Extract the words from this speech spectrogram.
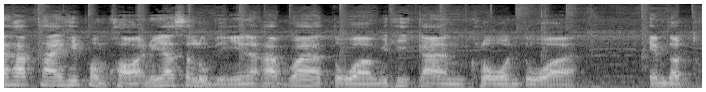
นะครับท้ายคลิปผมขออนุญาตสรุปอย่างนี้นะครับ ว่าตัววิธีการโคลนตัว M.2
